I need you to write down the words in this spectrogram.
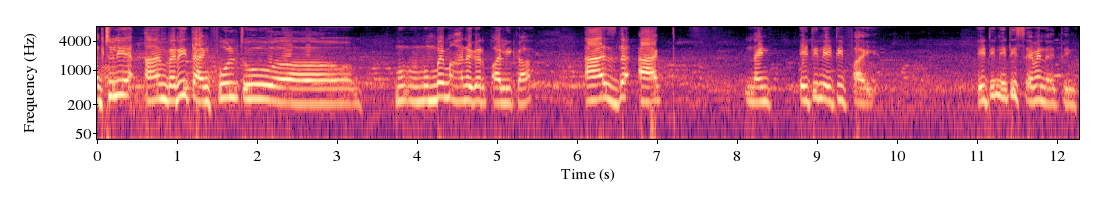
Actually, I am very thankful to uh, Mumbai Mahanagar Palika as the Act 1885, 1887 I think.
